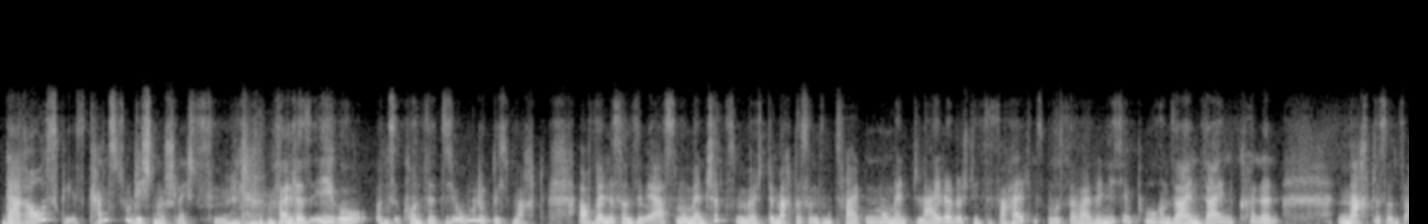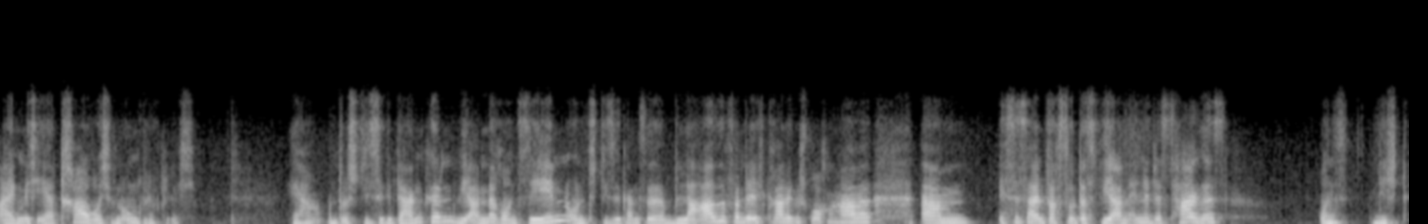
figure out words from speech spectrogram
da rausgehst, kannst du dich nur schlecht fühlen, weil das Ego uns grundsätzlich unglücklich macht. Auch wenn es uns im ersten Moment schützen möchte, macht es uns im zweiten Moment leider durch diese Verhaltensmuster, weil wir nicht im puren Sein sein können, macht es uns eigentlich eher traurig und unglücklich. Ja, und durch diese Gedanken, wie andere uns sehen und diese ganze Blase, von der ich gerade gesprochen habe, ähm, es ist einfach so, dass wir am Ende des Tages uns nicht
